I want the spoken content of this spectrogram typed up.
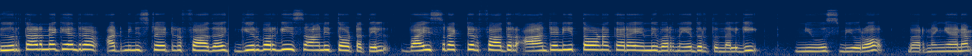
തീർത്ഥാടന കേന്ദ്ര administrator father Geevarghese Sanithottathil vice rector father Antony Thonakkara എന്നിവർ നേതൃത്വം നൽകി. News bureau Bharananganam.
